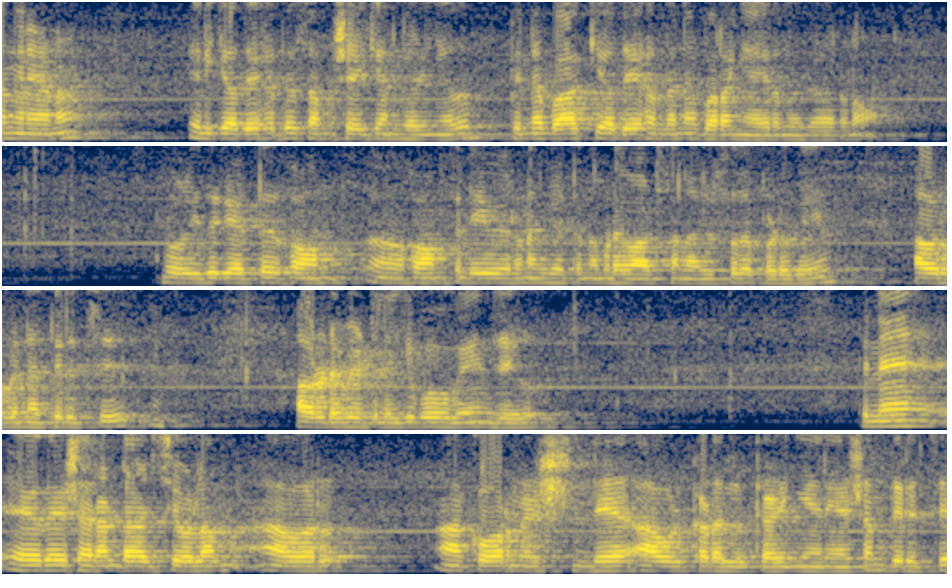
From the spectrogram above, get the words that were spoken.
അങ്ങനെയാണ് എനിക്ക് അദ്ദേഹത്തെ സംശയിക്കാൻ കഴിഞ്ഞതും. പിന്നെ ബാക്കി അദ്ദേഹം തന്നെ പറഞ്ഞായിരുന്നു കാരണം അപ്പോൾ ഇത് കേട്ട് ഹോംസ് ഹോംസിന്റെ വിവരണം കേട്ട് നമ്മുടെ വാട്സൺ അത്ഭുതപ്പെടുകയും അവർ പിന്നെ തിരിച്ച് അവരുടെ വീട്ടിലേക്ക് പോവുകയും ചെയ്തു. പിന്നെ ഏകദേശം രണ്ടാഴ്ചയോളം അവർ ആ കോർണേഷന്റെ ആ ഉൾക്കടലിൽ കഴിഞ്ഞതിന് ശേഷം തിരിച്ച്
